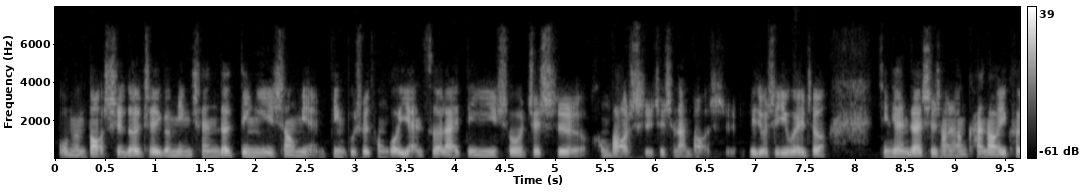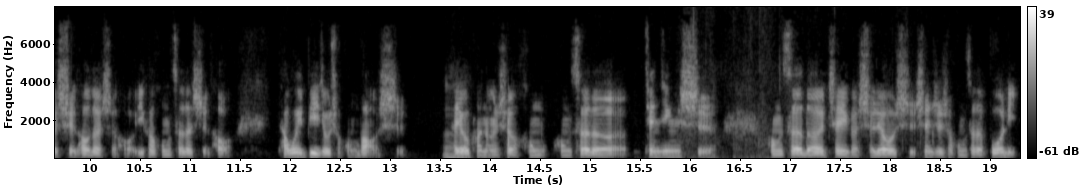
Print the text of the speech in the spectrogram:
我们宝石的这个名称的定义上面，并不是通过颜色来定义说这是红宝石，这是蓝宝石，也就是意味着，今天你在市场上看到一颗石头的时候，一颗红色的石头，它未必就是红宝石。它有可能是红红色的尖晶石，红色的这个石榴石，甚至是红色的玻璃，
